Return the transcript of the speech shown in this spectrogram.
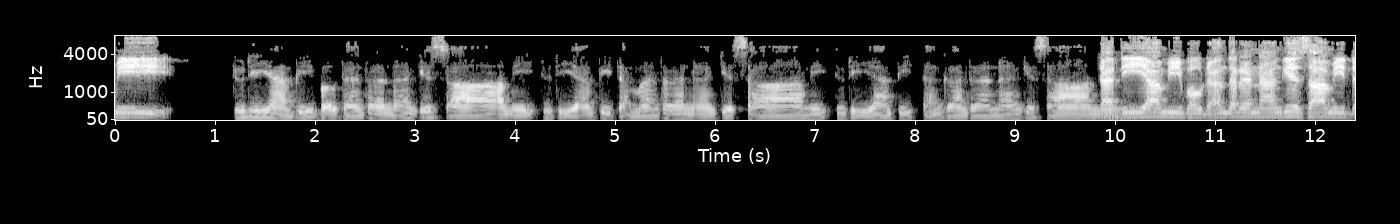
မိ ဒုတိယံပိဗုဒ္ဓံတရဏံကိစ္ဆာမိဒုတိယံပိဓမ္မံတရဏံကိစ္ဆာမိဒုတိယံပိသံဃံတရဏံကိစ္ဆာမိတတိယံပိဗုဒ္ဓံတရဏံကိစ္ဆာမိတ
